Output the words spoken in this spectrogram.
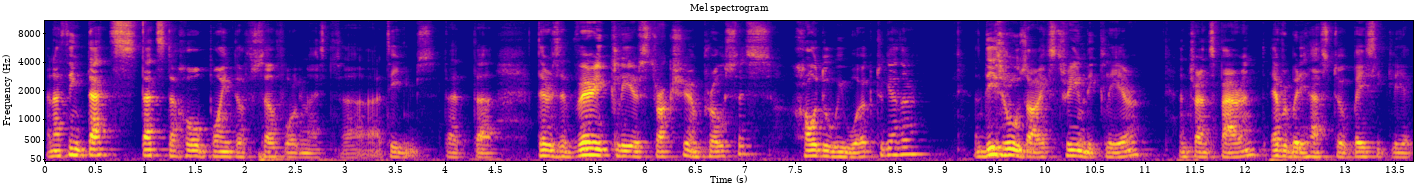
and I think that's that's the whole point of self-organized uh, teams. That uh, there is a very clear structure and process. How do we work together? And these rules are extremely clear and transparent. Everybody has to basically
